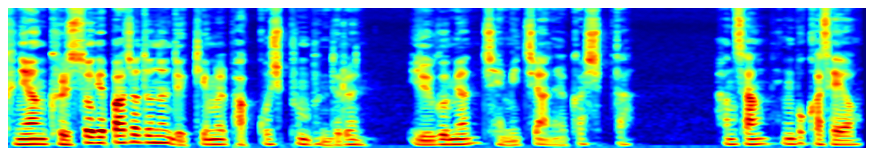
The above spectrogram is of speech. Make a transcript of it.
그냥 글 속에 빠져드는 느낌을 받고 싶은 분들은 읽으면 재밌지 않을까 싶다. 항상 행복하세요.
